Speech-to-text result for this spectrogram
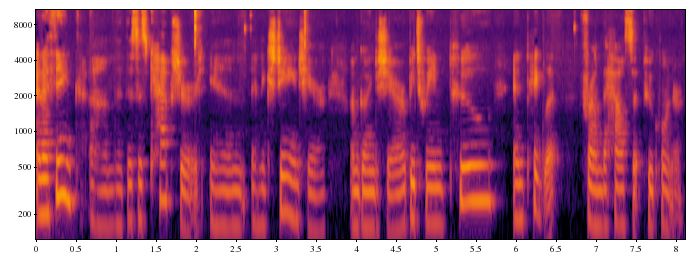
And I think um, that this is captured in an exchange here I'm going to share between Pooh and Piglet from the house at Pooh Corner.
